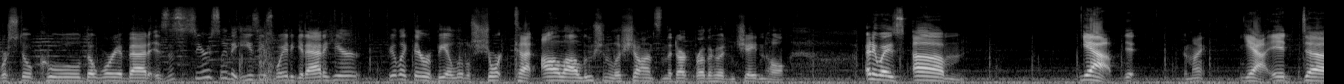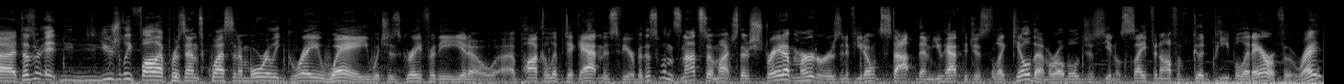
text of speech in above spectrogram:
We're still cool. Don't worry about it. Is this seriously the easiest way to get out of here? I feel like there would be a little shortcut a la Lucien Lachance in the Dark Brotherhood and Cheydinhal. Anyways, um, yeah, it, am I, yeah, it, uh, doesn't, it, usually Fallout presents quests in a morally gray way, which is great for the, you know, apocalyptic atmosphere, but this one's not so much. They're straight up murderers, and if you don't stop them, you have to just, like, kill them, or they'll just, you know, siphon off of good people at Arefu, right?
